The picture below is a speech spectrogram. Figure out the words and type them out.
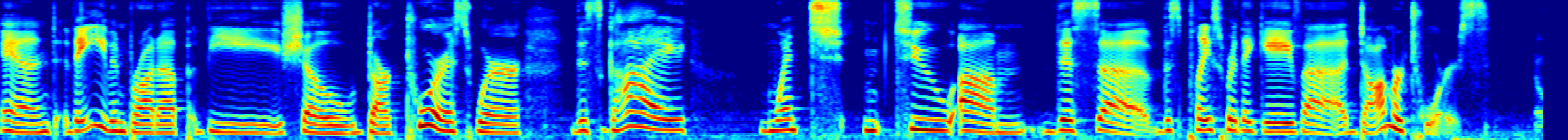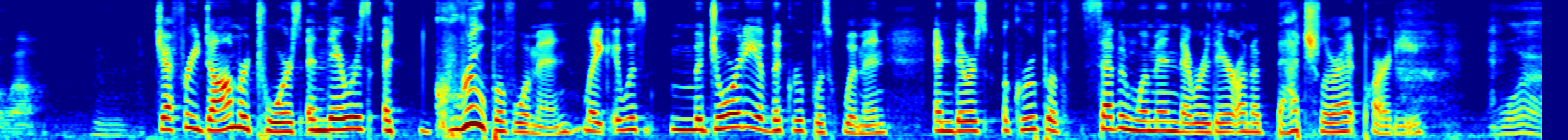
And they even brought up the show Dark Tourist, where this guy went to um, this uh, this place where they gave uh, Dahmer tours. oh wow Jeffrey Dahmer tours, and there was a group of women. Like it was majority of the group was women, and there was a group of seven women that were there on a bachelorette party. Wow.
